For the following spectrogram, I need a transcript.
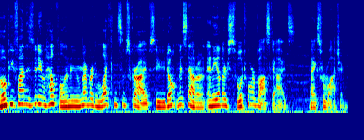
I hope you find this video helpful and remember to like and subscribe so you don't miss out on any other SWTOR boss guides. Thanks for watching.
